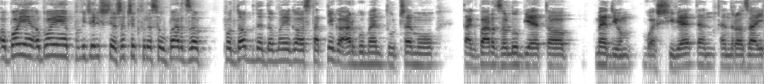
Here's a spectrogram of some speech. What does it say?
oboje, oboje powiedzieliście rzeczy, które są bardzo podobne do mojego ostatniego argumentu, czemu tak bardzo lubię to medium właściwie, ten, ten rodzaj,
